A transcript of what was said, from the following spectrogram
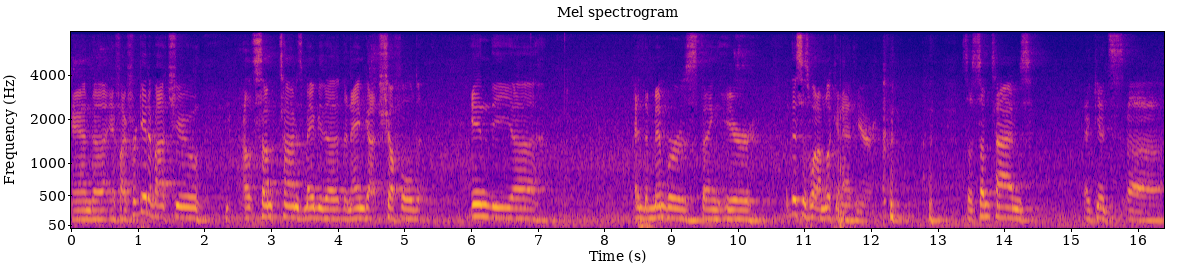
And uh, if I forget about you, uh, sometimes maybe the, the name got shuffled in the uh, in the members thing here. But this is what I'm looking at here. so sometimes it gets uh,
